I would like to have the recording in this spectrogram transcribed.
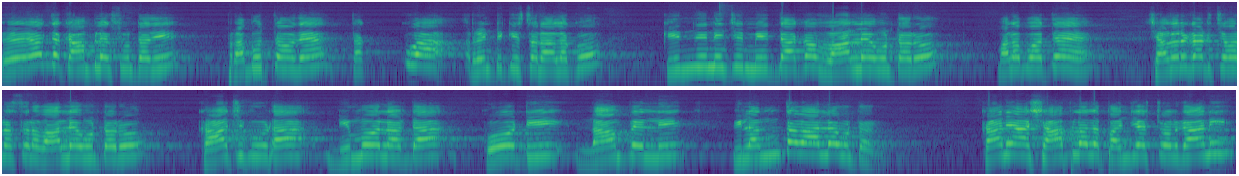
పెద్ద కాంప్లెక్స్ ఉంటుంది. ప్రభుత్వందే తక్కువ రెంట్కి ఇస్తారు వాళ్ళకు. కింది నుంచి మీ దాకా వాళ్ళే ఉంటారు. మళ్ళీ పోతే చదరగడ్డ చౌరస్తలో వాళ్ళే ఉంటారు. కాచిగూడ నిమ్మోలడ్డ కోటి నాంపల్లి వీళ్ళంతా వాళ్ళే ఉంటారు. కానీ ఆ షాపులలో పనిచేసే వాళ్ళు కానీ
